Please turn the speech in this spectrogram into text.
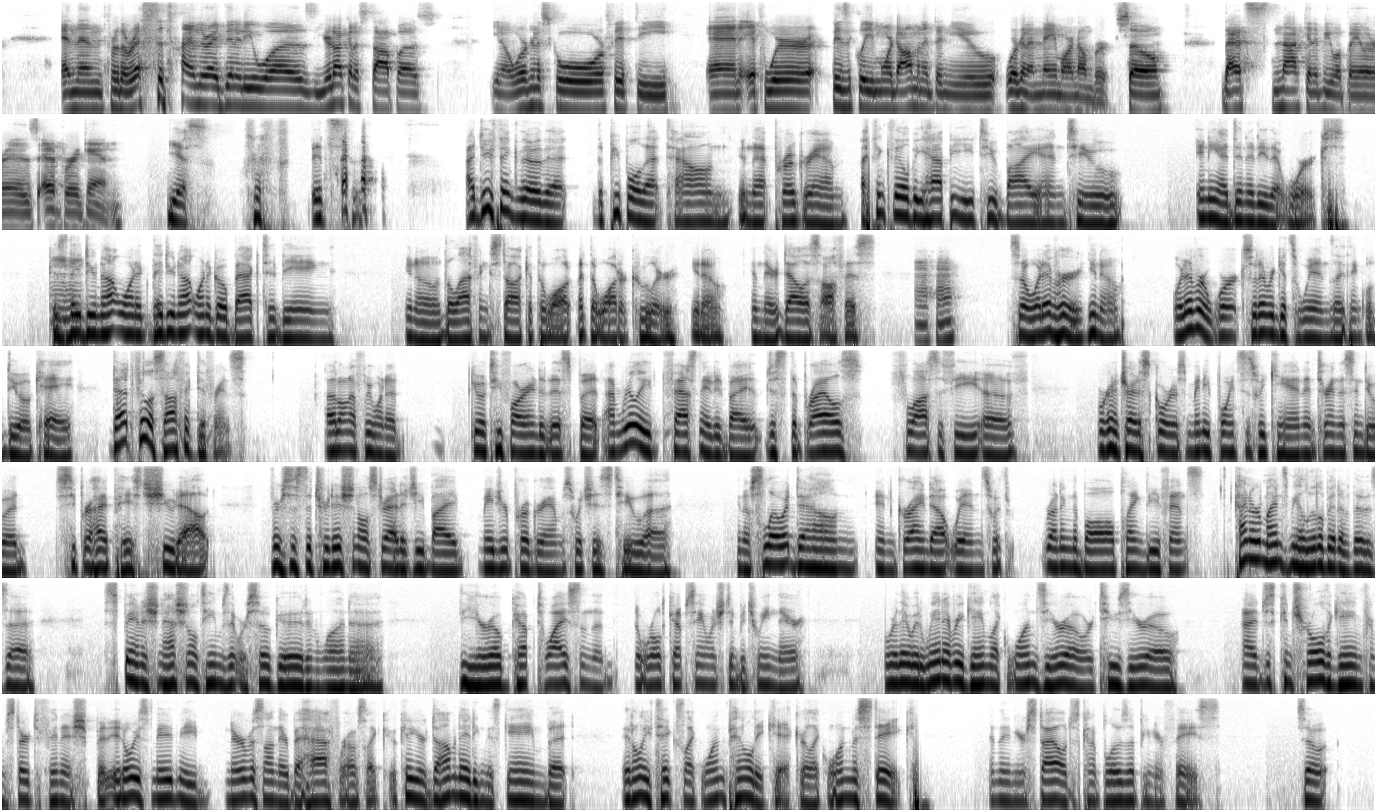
And then for the rest of the time, their identity was you're not going to stop us. You know, we're going to score 50. And if we're physically more dominant than you, we're going to name our number. So that's not going to be what Baylor is ever again. Yes. it's, I do think, though, that the people of that town in that program, I think they'll be happy to buy into any identity that works because mm-hmm. they do not want to they do not want to go back to being you know the laughing stock at the water at the water cooler you know in their Dallas office mm-hmm. so whatever you know whatever works whatever gets wins I think will do okay that philosophic difference I don't know if we want to go too far into this but I'm really fascinated by just the Briles philosophy of we're going to try to score as many points as we can and turn this into a super high paced shootout versus the traditional strategy by major programs, which is to uh, you know slow it down and grind out wins with running the ball, playing defense. Kind of reminds me a little bit of those uh, Spanish national teams that were so good and won uh, the Euro Cup twice and the, the World Cup sandwiched in between there, where they would win every game like 1 0 or 2 0 uh, just control the game from start to finish. But it always made me nervous on their behalf, where I was like, okay, you're dominating this game, but it only takes like one penalty kick or like one mistake, and then your style just kind of blows up in your face. So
